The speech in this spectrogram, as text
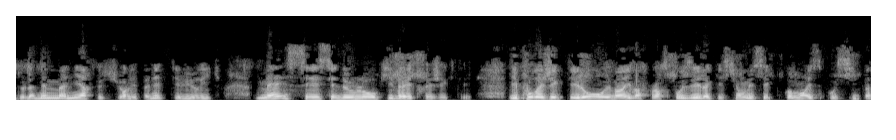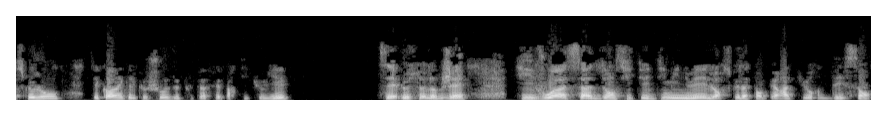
de la même manière que sur les planètes telluriques. Mais c'est de l'eau qui va être éjectée. Et pour éjecter l'eau, eh ben, il va falloir se poser la question, mais c'est comment est-ce possible? Parce que l'eau, c'est quand même quelque chose de tout à fait particulier. C'est le seul objet qui voit sa densité diminuer lorsque la température descend.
